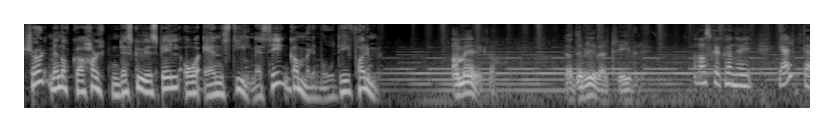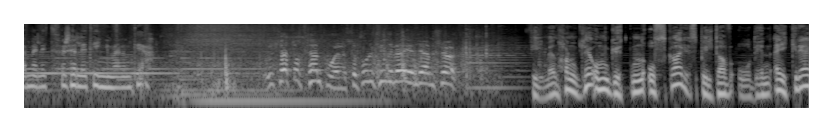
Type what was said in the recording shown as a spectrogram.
sjøl med noe haltende skuespill og en stilmessig gammelmodig form. Amerika. Ja, det blir vel trivelig. Oskar kan jo hjelpe deg med litt forskjellige ting i mellomtida. Du setter opp tempoet, eller så får du finne veien hjem sjøl. Filmen handler om gutten Oskar, spilt av Odin Eikre,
